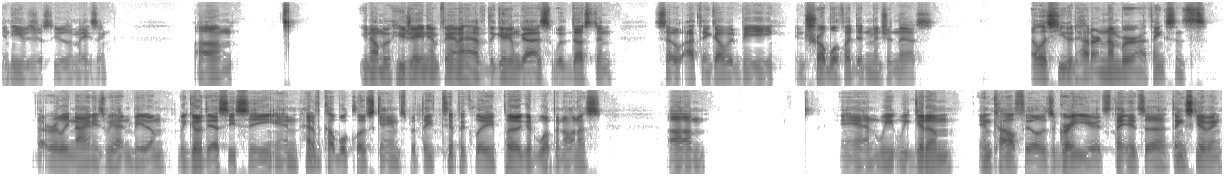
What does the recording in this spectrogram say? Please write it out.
and he was just he was amazing. Um, you know, I'm a huge A&M fan. I have the Gig'em guys with Dustin, so I think I would be in trouble if I didn't mention this. LSU had had our number, I think, since the early '90s. We hadn't beat them. We go to the SEC and have a couple close games, but they typically put a good whooping on us. Um, and we we get them in Kyle Field. It's a great year. It's th- it's a Thanksgiving,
